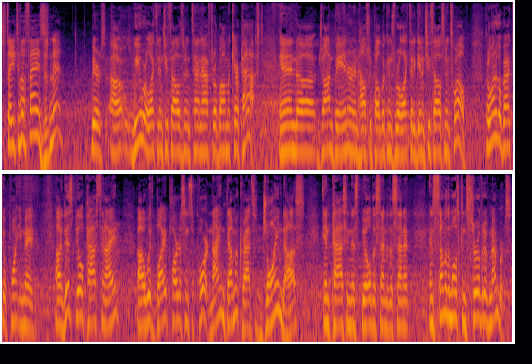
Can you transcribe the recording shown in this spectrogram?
state of affairs, isn't it? Piers, uh, we were elected in 2010 after Obamacare passed. And uh, John Boehner and House Republicans were elected again in 2012. But I want to go back to a point you made. Uh, this bill passed tonight uh, with bipartisan support. Nine Democrats joined us in passing this bill to send to the Senate, and some of the most conservative members,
